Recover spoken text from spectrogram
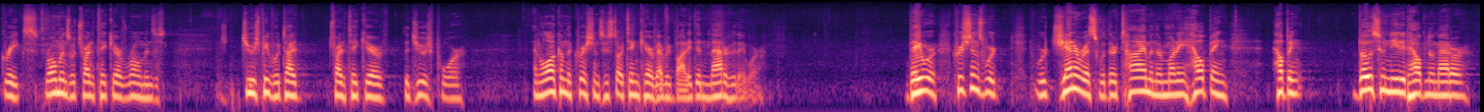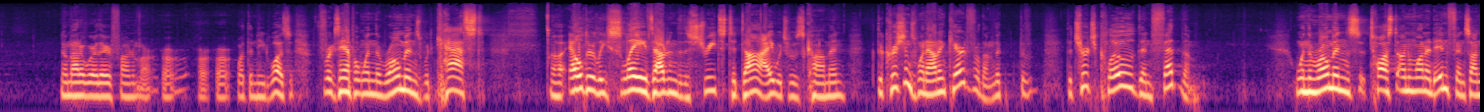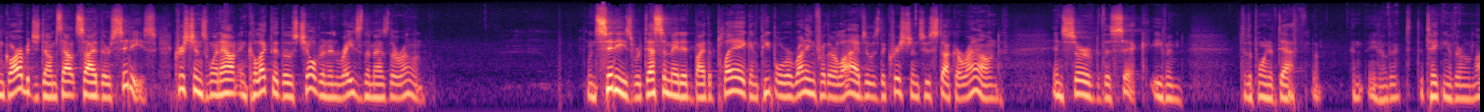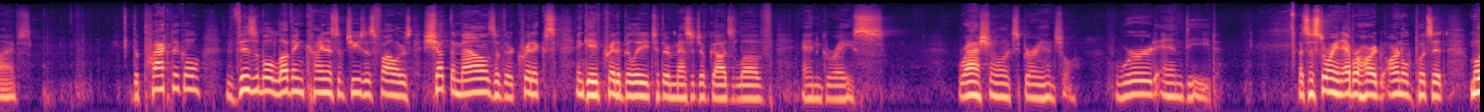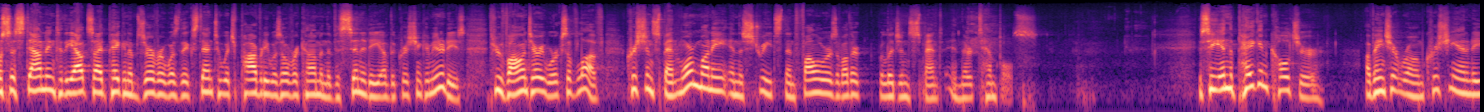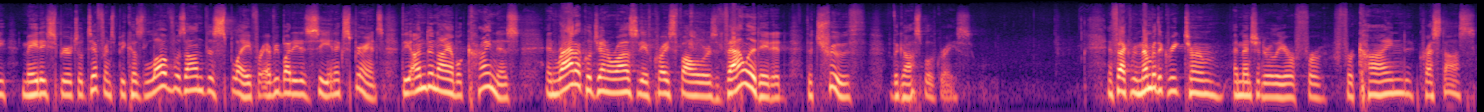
Greeks, Romans would try to take care of Romans, Jewish people would try, to take care of the Jewish poor. And along come the Christians who start taking care of everybody. It didn't matter who they were. They were Christians were, were generous with their time and their money, helping, helping those who needed help no matter, no matter where they're from or, or, or, or what the need was. For example, when the Romans would cast uh, elderly slaves out into the streets to die, which was common, the Christians went out and cared for them. The, the, the church clothed and fed them. When the Romans tossed unwanted infants on garbage dumps outside their cities, Christians went out and collected those children and raised them as their own. When cities were decimated by the plague and people were running for their lives, it was the Christians who stuck around and served the sick, even to the point of death, and you know, the, the taking of their own lives. The practical, visible, loving kindness of Jesus' followers shut the mouths of their critics and gave credibility to their message of God's love and grace. Rational, experiential, word and deed. As historian Eberhard Arnold puts it, most astounding to the outside pagan observer was the extent to which poverty was overcome in the vicinity of the Christian communities through voluntary works of love. Christians spent more money in the streets than followers of other religions spent in their temples. You see, in the pagan culture, of ancient Rome, Christianity made a spiritual difference because love was on display for everybody to see and experience. The undeniable kindness and radical generosity of Christ's followers validated the truth of the gospel of grace. In fact, remember the Greek term I mentioned earlier for, for kind, krestos?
